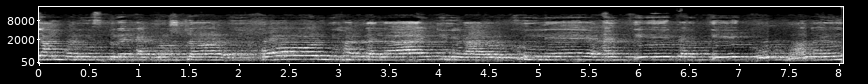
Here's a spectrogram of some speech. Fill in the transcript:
জামবনি স্কুলের হেডমাস্টার কোন বিহার বেলায় টিনের আলোর খুইলে হাঁকে টাঁকে ঘুম ভাঙাই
